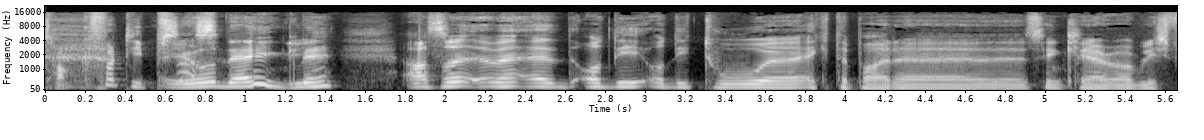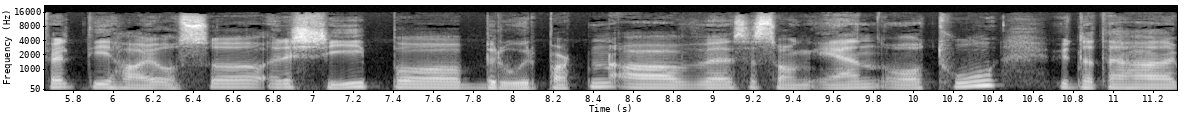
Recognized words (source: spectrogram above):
takk for tipset. Jo, altså. det er hyggelig. Altså, og, de, og de to eh, ekteparet Sinclair og Blishfeld, de har jo også regi på brorparten av eh, sesong én og to, uten at jeg har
